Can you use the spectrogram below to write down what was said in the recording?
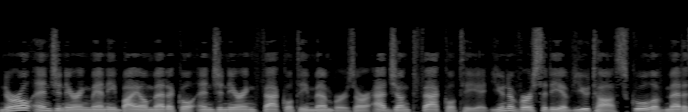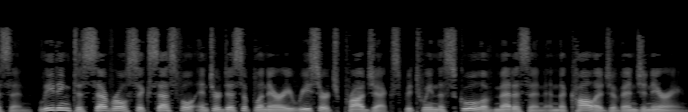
Neural engineering Many biomedical engineering faculty members are adjunct faculty at University of Utah School of Medicine, leading to several successful interdisciplinary research projects between the School of Medicine and the College of Engineering.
